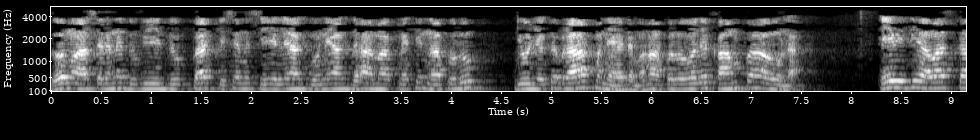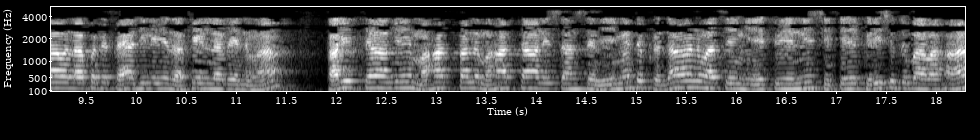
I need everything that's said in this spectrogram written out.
රෝමාසරණ දුගී දුප්පත් කිසිම සීලයක් ගුණයක් දහමක් නැති නපුරු යෝජක බ්‍රාහ්මණයාට මහ පොළොවද කම්පා වුණා. ඒ විදිහ අවස්ථාවල අපට පැහැදිලිව දකින්න ලැබෙනවා පරිත්‍යාගයේ මහත්ඵල මහත්ානිසංස වීමට ප්‍රධාන වශයෙන් හේතු වෙන්නේ සිතේ පිරිසුදු බව හා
